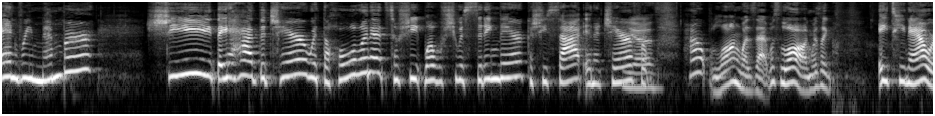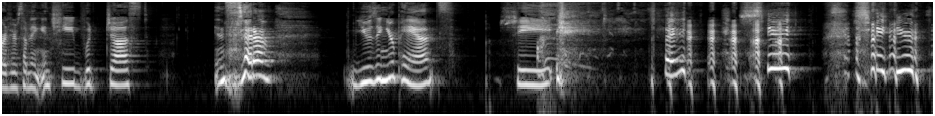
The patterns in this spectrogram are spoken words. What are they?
And remember, she they had the chair with the hole in it. So she well, she was sitting there because she sat in a chair Yes. for how long was that? It was long. It was like 18 hours or something. And she would just instead of using your pants, she she she she, used,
